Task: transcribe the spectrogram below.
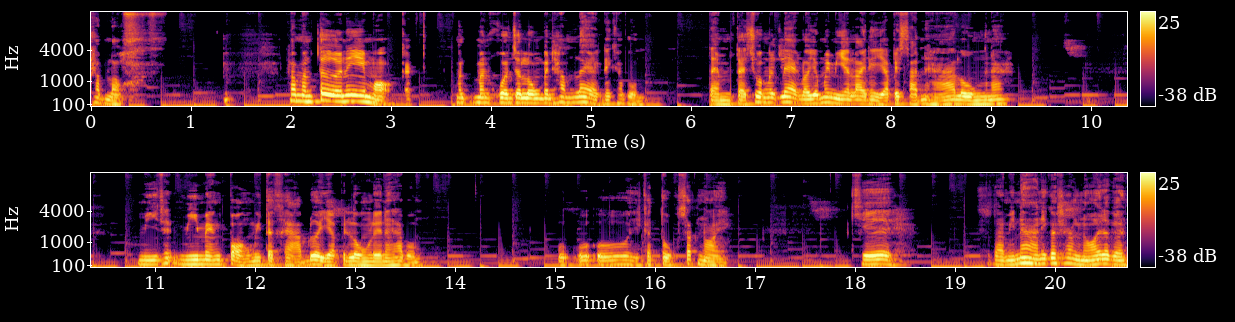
ทำเราถ้าฮันเตอร์นี่เหมาะกับมันมันควรจะลงเป็นถ้ำแรกนะครับผม แต่แต่ช่วงแรกๆ เรายังไม่มีอะไรเนี่ยอย่าไปสรรหาลงนะ มีมีแมงป่องมีตะขาบด้วยอย่าไปลงเลยนะครับผม โอ้โอ้โอ้กระตุกสักหน่อย เคสตามิน่านี่ก็ช่างน้อยแล้วเกิน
